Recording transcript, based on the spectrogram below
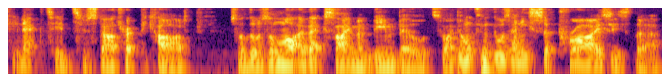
connected to Star Trek Picard. So there was a lot of excitement being built. So I don't think there was any surprises there.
